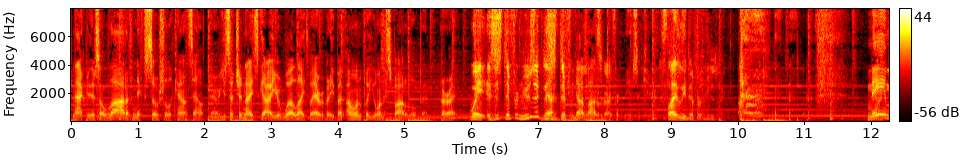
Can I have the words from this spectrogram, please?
Macri, there's a lot of Knicks social accounts out there. You're such a nice guy. You're well liked by everybody, but I want to put you on the spot a little bit. All right? Wait, is this different music? This Yeah, is different. We got music. lots Okay. of different music here. Slightly different music. Name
